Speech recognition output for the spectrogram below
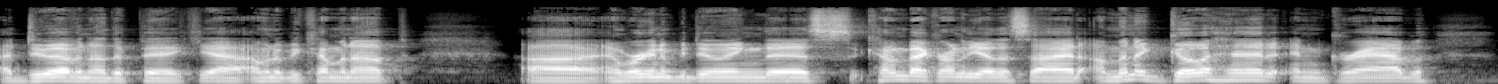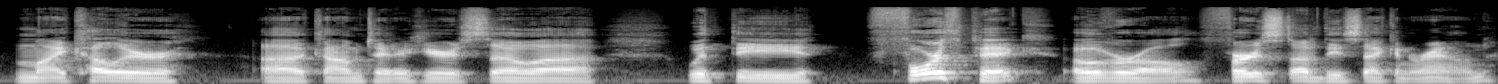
I do have another pick. Yeah, I'm going to be coming up, uh, and we're going to be doing this. Coming back around to the other side, I'm going to go ahead and grab my color uh, commentator here. So, uh, with the fourth pick overall, first of the second round.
